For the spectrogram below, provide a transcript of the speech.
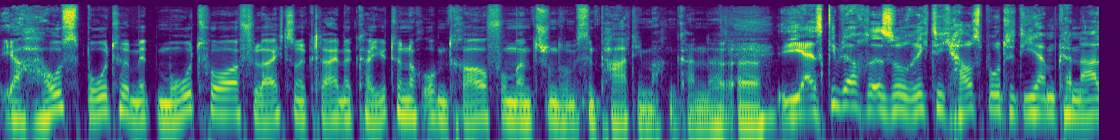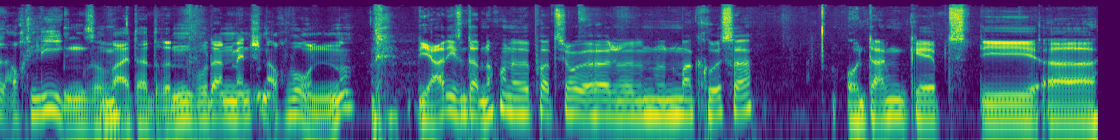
ja, Hausboote mit Motor, vielleicht so eine kleine Kajüte noch oben drauf, wo man schon so ein bisschen Party machen kann. Ne? Äh, Ja, es gibt auch so richtig Hausboote, die am Kanal auch liegen, so weiter drin, wo dann Menschen auch wohnen. Ne? ja, die sind dann nochmal eine Portion, äh, eine Nummer größer. Und dann gibt's die, äh,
